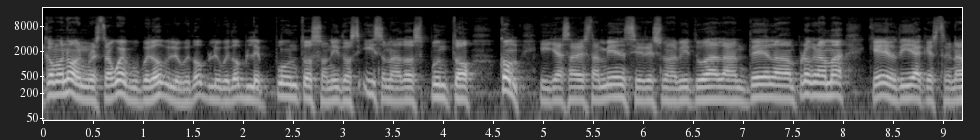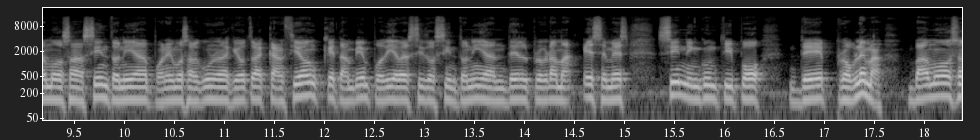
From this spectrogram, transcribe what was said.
como no, en nuestra web www.sonidosysonados.com y ya sabes también, si eres un habitual del programa, que el día que estrenamos a Sintonía ponemos alguna que otra canción que también podía haber sido sintonía del programa SMS sin ningún tipo de problema. Vamos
